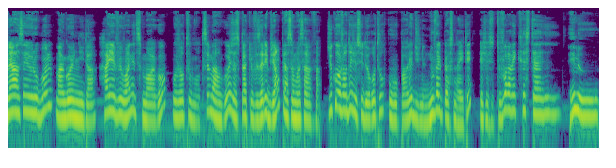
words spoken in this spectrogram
안녕하세요 여러분, Margot입니다. Hi everyone, it's Margot. Bonjour tout le monde, c'est Margot, j'espère que vous allez bien, perso moi ça va. Du coup aujourd'hui je suis de retour pour vous parler d'une nouvelle personnalité et je suis toujours avec Christelle. Hello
